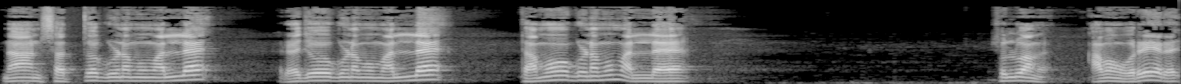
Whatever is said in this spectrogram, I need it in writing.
நான் சத்வகுணமும் அல்ல ரஜோகுணமும் அல்ல தமோகுணமும் அல்ல. சொல்லுவாங்க. அவன் ஒரே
